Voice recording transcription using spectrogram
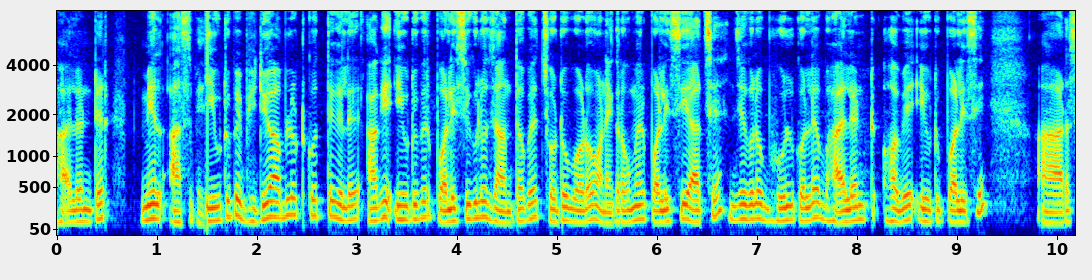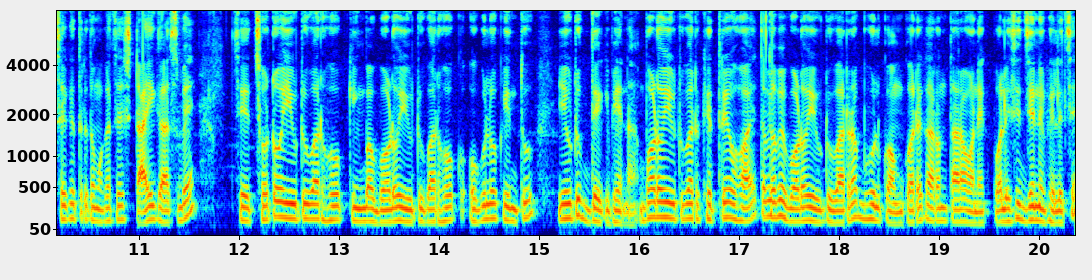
ভায়োলেন্টের মেল আসবে। ইউটিউবে ভিডিও আপলোড করতে গেলে আগে ইউটিউবের পলিসিগুলো জানতে হবে। ছোট, বড় অনেক রকমের পলিসি আছে, যেগুলো ভুল করলে ভায়োলেন্ট হবে ইউটিউব পলিসি আর সেক্ষেত্রে তোমার কাছে স্ট্রাইক আসবে। সে ছোট ইউটিউবার হোক কিংবা বড় ইউটিউবার হোক, ওগুলো কিন্তু ইউটিউব দেখবে না। বড় ইউটিউবার ক্ষেত্রেও হয়, তবে বড় ইউটিউবাররা ভুল কম করে, কারণ তারা অনেক পলিসি জেনে ফেলেছে।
